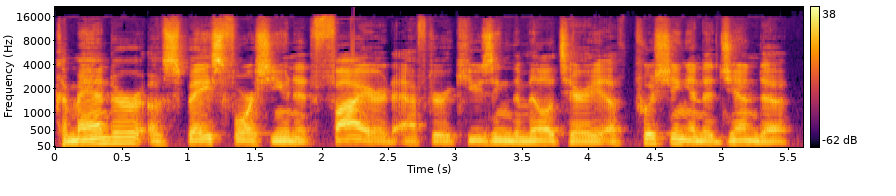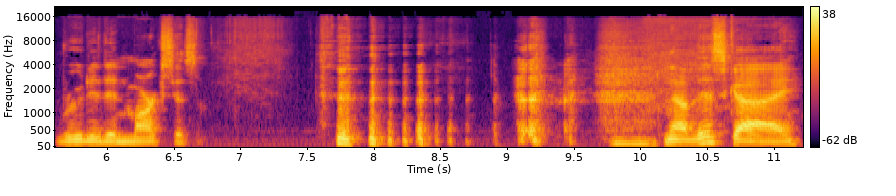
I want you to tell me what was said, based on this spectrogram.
Commander of Space Force unit fired after accusing the military of pushing an agenda rooted in Marxism. now, this guy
